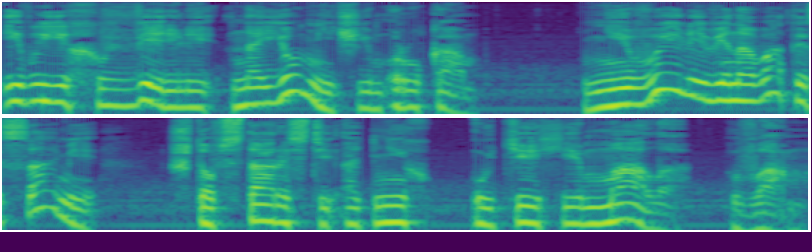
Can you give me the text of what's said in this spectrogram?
и вы их вверили наемничьим рукам, не вы ли виноваты сами, что в старости от них утехи мало вам?»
